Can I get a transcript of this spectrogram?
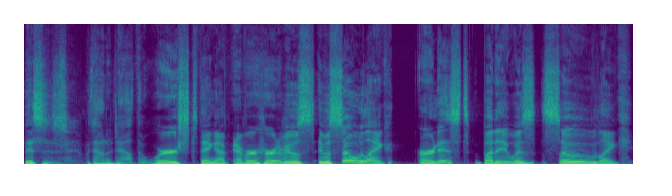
this is without a doubt the worst thing I've ever heard. I mean, it was it was so like earnest, but it was so like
